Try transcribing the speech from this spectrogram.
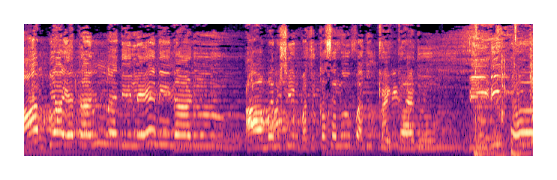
ఆప్యాయతన్నది లేని నాడు ఆ మనిషి బతుకసలు బతుకే కాదు. వీడిపో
